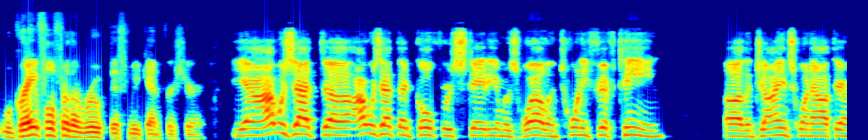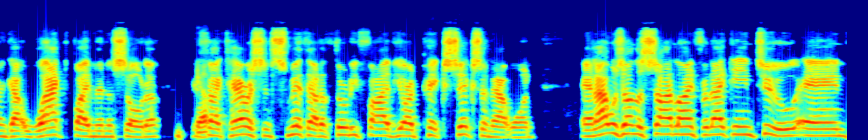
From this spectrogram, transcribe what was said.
we're grateful for the roof this weekend for sure. Yeah, I was at uh, I was at that Gophers Stadium as well in 2015. Uh, the Giants went out there and got whacked by Minnesota. In yep. fact, Harrison Smith had a 35 yard pick six in that one. And I was on the sideline for that game too, and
